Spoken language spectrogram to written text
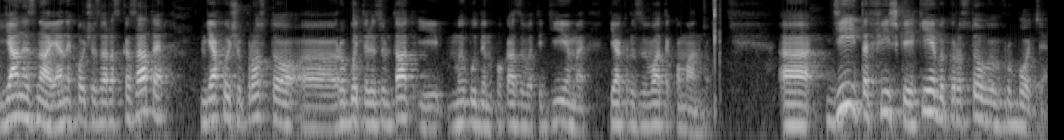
Я не знаю. Я не хочу зараз сказати. Я хочу просто робити результат, і ми будемо показувати діями, як розвивати команду. Дії та фішки, які я використовую в роботі.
